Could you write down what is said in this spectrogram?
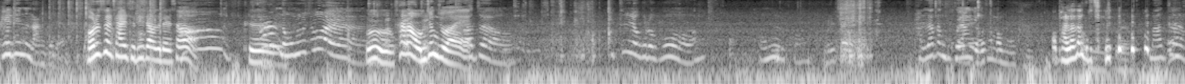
베리는 안 그래요. 버릇을 잘 들이라 그래서 아, 그 사람 너무 좋아해. 응, 사람 엄청 좋아해. 맞아요. 붙으려 그러고 너무 예뻐. 우리 딸 발라당 고양이 부자래. 영상만 보고 가. 어 발라당도 잘해. 맞아요.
